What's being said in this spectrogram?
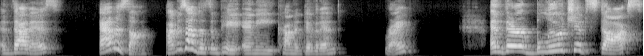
And that is Amazon. Amazon doesn't pay any kind of dividend, right? And there are blue chip stocks.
